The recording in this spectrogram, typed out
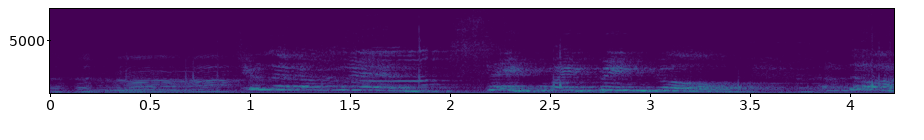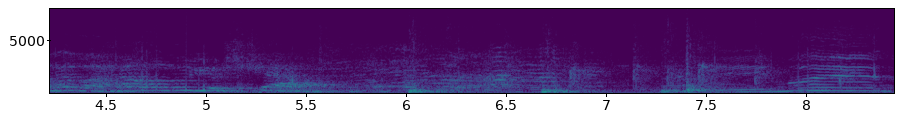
Uh-huh. You let them win Safeway bingo, and they'll have a hallelujah shout. Amen.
